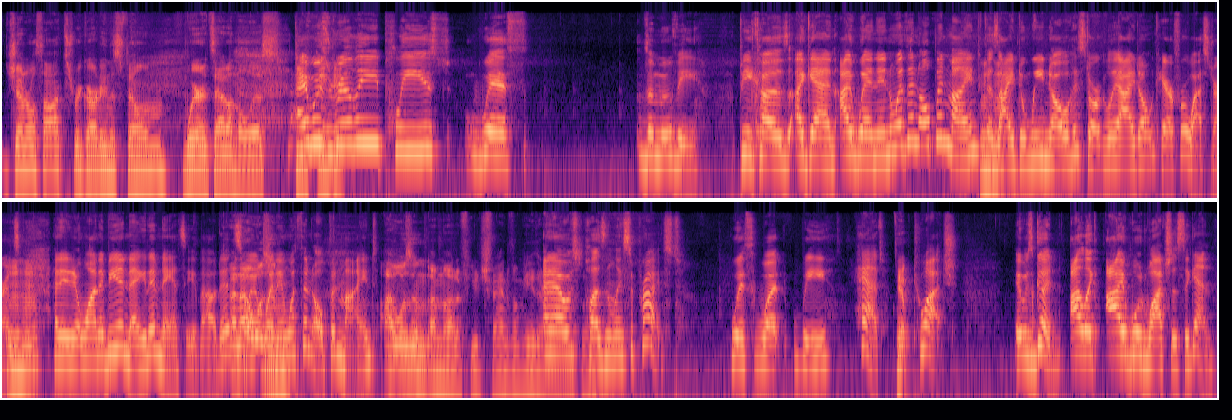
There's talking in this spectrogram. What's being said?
general thoughts regarding this film, where it's at on the list. I was think it- really pleased with the movie because again, I went in with an open mind because Mm-hmm. I do, we know historically I don't care for westerns and I didn't want to be a negative Nancy about it, And so I I, went in with an open mind I wasn't. I'm not a huge fan of them either. and I was pleasantly surprised with what we had Yep. to watch. It was good. I like. I would watch this again.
